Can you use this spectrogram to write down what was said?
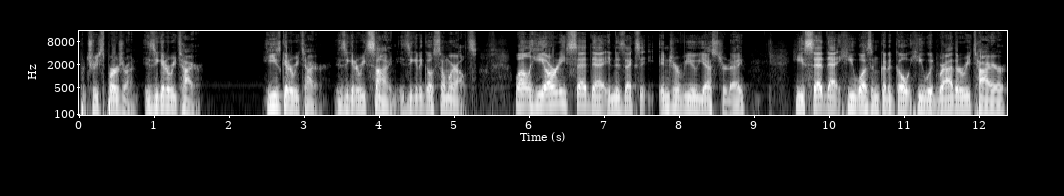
Patrice Bergeron. Is he going to retire? He's going to retire. Is he going to resign? Is he going to go somewhere else? Well, he already said that in his exit interview yesterday. He said that he wasn't going to go. He would rather retire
